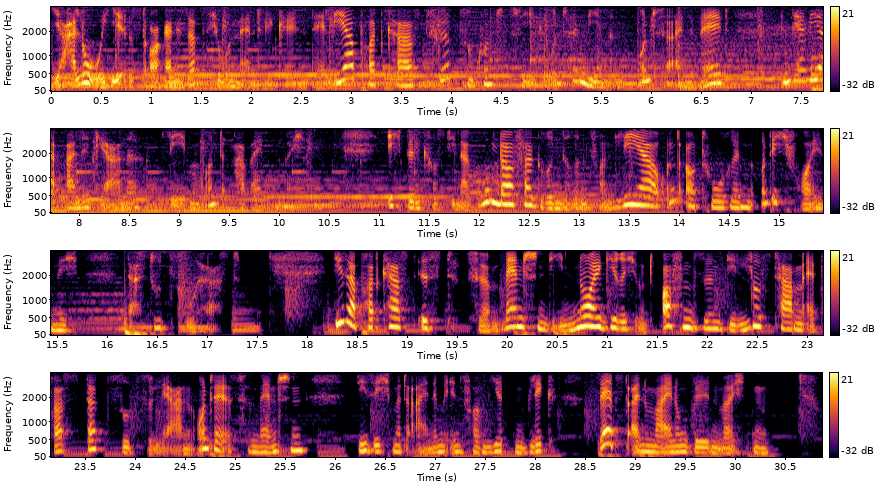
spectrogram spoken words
Ja, hallo, hier ist Organisationen entwickeln, der Lea-Podcast für zukunftsfähige Unternehmen und für eine Welt, in der wir alle gerne leben und arbeiten möchten. Ich bin Christina Grubendorfer, Gründerin von Lea und Autorin und ich freue mich, dass du zuhörst. Dieser Podcast ist für Menschen, die neugierig und offen sind, die Lust haben, etwas dazu zu lernen. Und er ist für Menschen, die sich mit einem informierten Blick selbst eine Meinung bilden möchten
